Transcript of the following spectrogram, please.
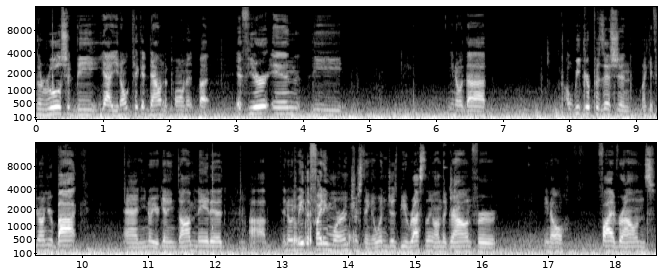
the rule should be yeah, you don't kick it down to opponent, but if you're in the, you know, the, a weaker position, like if you're on your back and, you know, you're getting dominated, uh, and it would make the fighting more interesting. It wouldn't just be wrestling on the ground for, you know, five rounds.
